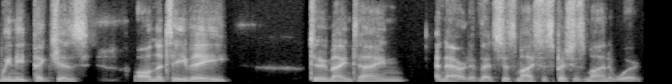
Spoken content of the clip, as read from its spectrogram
we need pictures on the TV to maintain a narrative. That's just my suspicious mind at work.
